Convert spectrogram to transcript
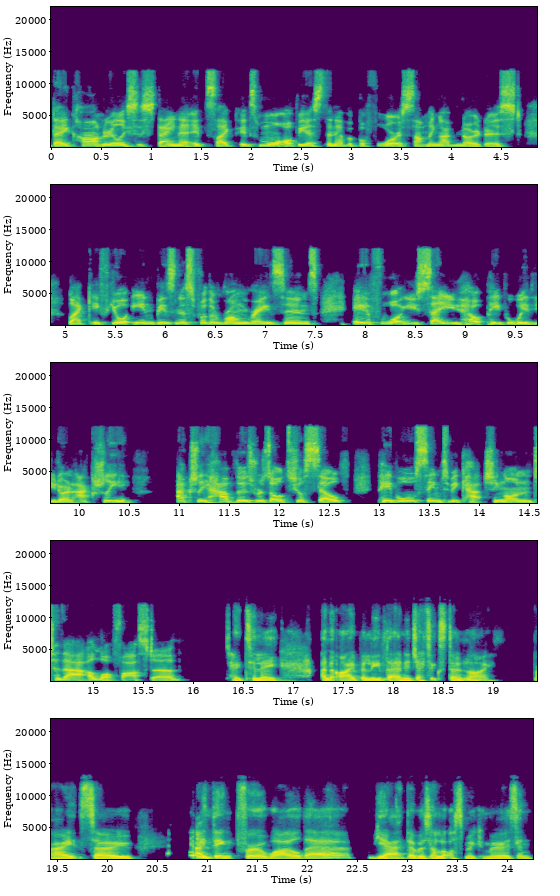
they can't really sustain it. It's like it's more obvious than ever before, is something I've noticed. Like if you're in business for the wrong reasons, if what you say you help people with, you don't actually actually have those results yourself, people seem to be catching on to that a lot faster. Totally. And I believe that energetics don't lie, right? So I think for a while there, yeah, there was a lot of smoke and mirrors. And,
